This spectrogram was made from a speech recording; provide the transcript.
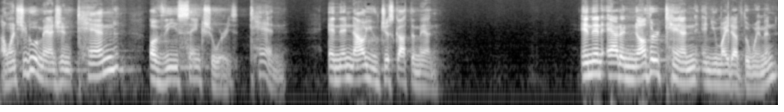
I want you to imagine 10 of these sanctuaries, 10. And then now you've just got the men. And then add another 10 and you might have the women,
